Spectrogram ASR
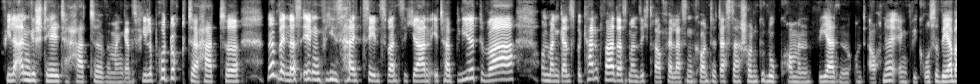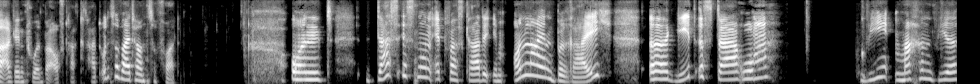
viele Angestellte hatte, wenn man ganz viele Produkte hatte, ne, wenn das irgendwie seit 10, 20 Jahren etabliert war und man ganz bekannt war, dass man sich darauf verlassen konnte, dass da schon genug kommen werden und auch ne, irgendwie große Werbeagenturen beauftragt hat und so weiter und so fort. Und das ist nun etwas, gerade im Online-Bereich äh, geht es darum, wie machen wir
